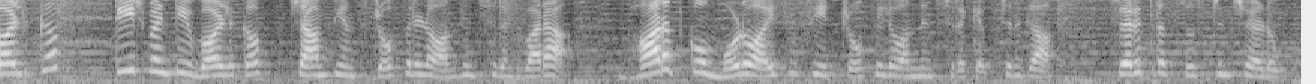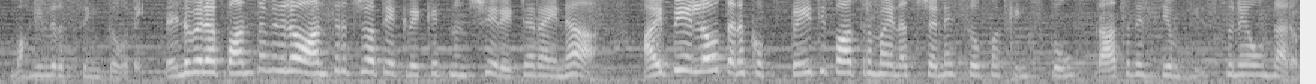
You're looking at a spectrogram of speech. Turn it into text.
world cup T twenty world cup champions ట్రోఫీలను అందించడం ద్వారా భారత్కు మూడు ఐసీసీ ట్రోఫీలు అందించిన కెప్టెన్గా చరిత్ర సృష్టించాడు మహేంద్ర సింగ్ ధోని. రెండు వేల పంతొమ్మిదిలో అంతర్జాతీయ క్రికెట్ నుంచి రిటైర్ అయిన ఐపీఎల్లో తనకు ప్రీతిపాత్రమైన చెన్నై సూపర్ కింగ్స్కు ప్రాతినిధ్యం వహిస్తూనే ఉన్నారు.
